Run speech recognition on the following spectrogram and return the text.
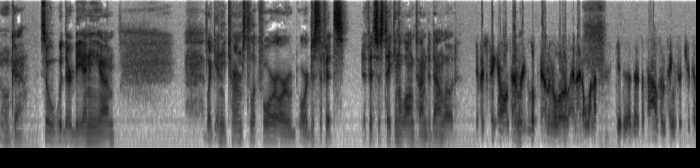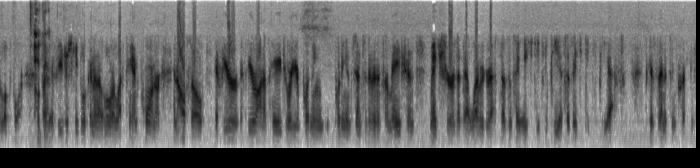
Okay. So would there be any um, like any terms to look for, or or just if it's if it's just taking a long time to download? If it's taking a long time, look down in the lower. And I don't want to get. There's a thousand things that you can look for. Okay. But if you just keep looking at the lower left-hand corner, and also if you're if you're on a page where you're putting putting in sensitive information, make sure that that web address doesn't say HTTP. It says HTTPS because then it's encrypted.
